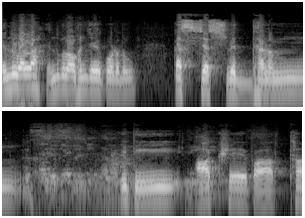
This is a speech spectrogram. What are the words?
ఎందువల్ల? ఎందుకు లోభం చేయకూడదు? కస్యస్విద్ధనం ఇది ఆక్షేపార్థ.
